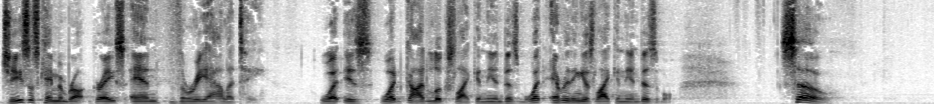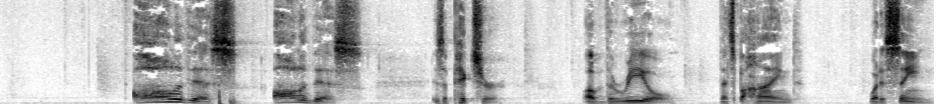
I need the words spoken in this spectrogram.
Jesus came and brought grace and the reality. What, is, what God looks like in the invisible, what everything is like in the invisible. So, all of this, all of this is a picture of the real that's behind what is seen.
